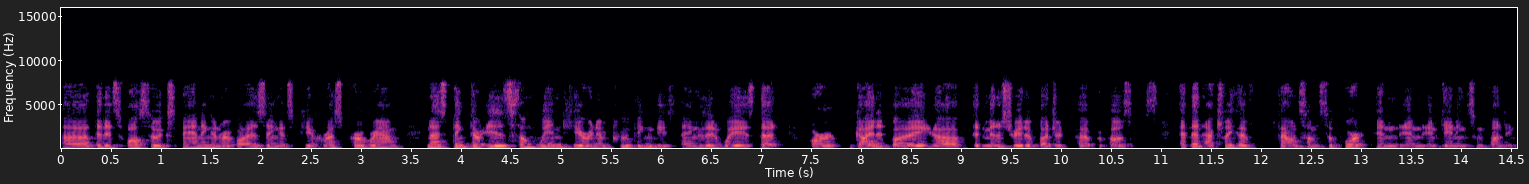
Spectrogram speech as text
uh, that it's also expanding and revising its PRS program. And I think there is some wind here in improving these things in ways that are guided by uh, administrative budget uh, proposals and then actually have found some support in, in, in, gaining some funding.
